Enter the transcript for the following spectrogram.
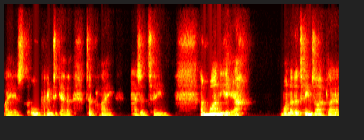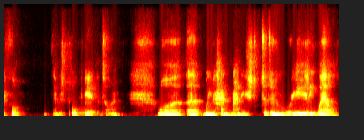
players that all came together to play as a team. And one year, one of the teams I played for, it was Torquay at the time, were, uh, we had managed to do really well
